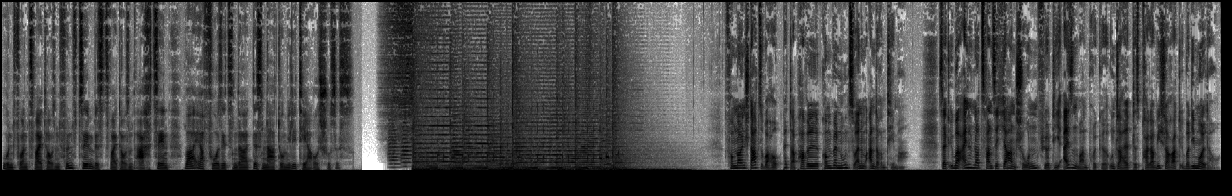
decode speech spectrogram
und von 2015 bis 2018 war er Vorsitzender des NATO-Militärausschusses. Vom neuen Staatsoberhaupt Peter Pavel kommen wir nun zu einem anderen Thema. Seit über 120 Jahren schon führt die Eisenbahnbrücke unterhalb des Prager Visegrad über die Moldau.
